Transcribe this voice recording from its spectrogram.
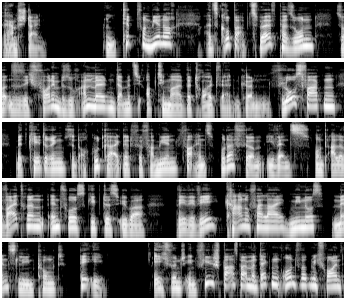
Rammstein. Ein Tipp von mir noch, als Gruppe ab zwölf Personen sollten Sie sich vor dem Besuch anmelden, damit Sie optimal betreut werden können. Floßfahrten mit Catering sind auch gut geeignet für Familien, Vereins- oder Firmen-Events. Und alle weiteren Infos gibt es über www.kanuverleih-menzlin.de. Ich wünsche Ihnen viel Spaß beim Entdecken und würde mich freuen,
